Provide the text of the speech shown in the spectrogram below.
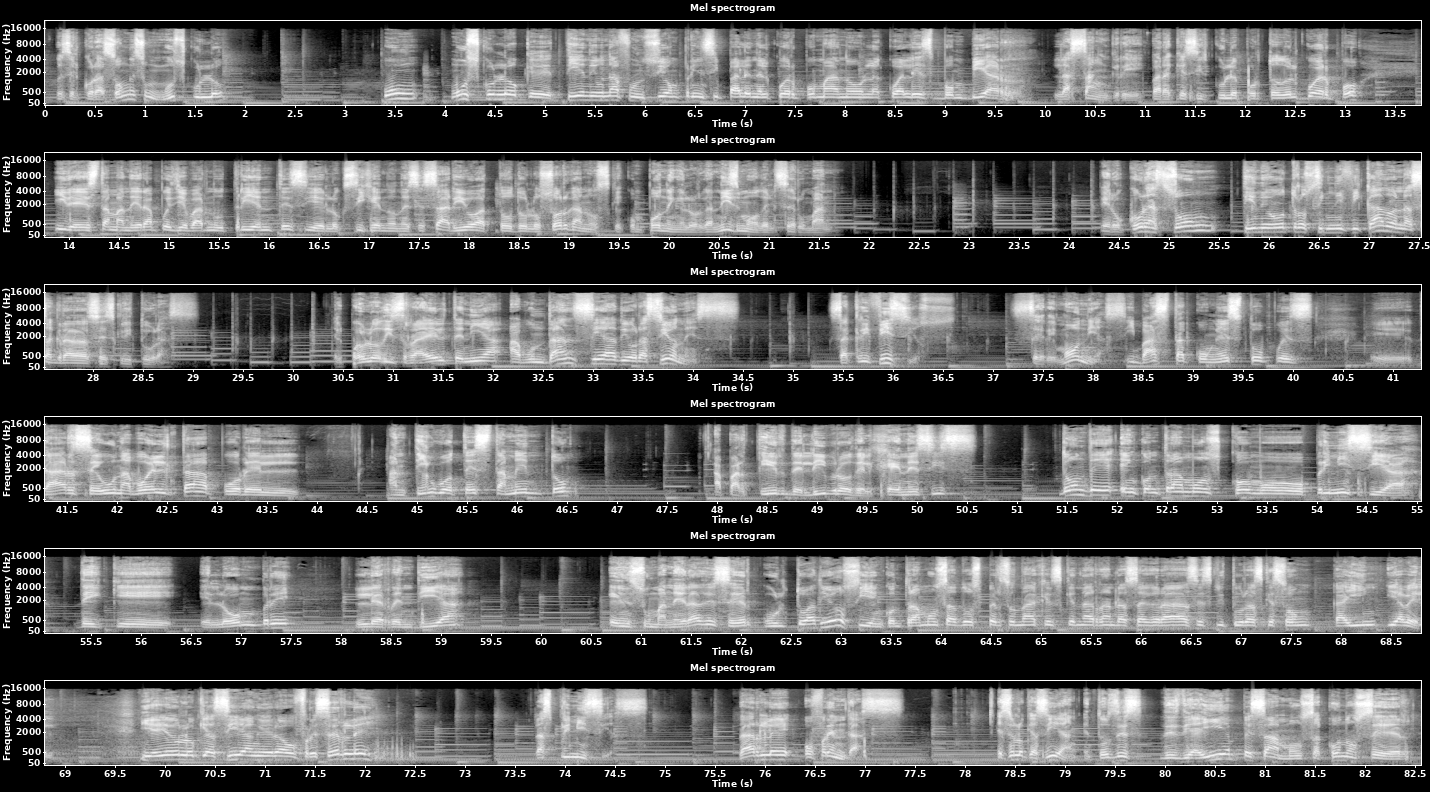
pues el corazón es un músculo, un músculo que tiene una función principal en el cuerpo humano, la cual es bombear la sangre para que circule por todo el cuerpo y de esta manera pues llevar nutrientes y el oxígeno necesario a todos los órganos que componen el organismo del ser humano. Pero corazón tiene otro significado en las sagradas escrituras. El pueblo de Israel tenía abundancia de oraciones, sacrificios, ceremonias y basta con esto pues eh, darse una vuelta por el Antiguo Testamento a partir del libro del Génesis donde encontramos como primicia de que el hombre le rendía en su manera de ser culto a Dios y encontramos a dos personajes que narran las sagradas escrituras que son Caín y Abel. Y ellos lo que hacían era ofrecerle las primicias, darle ofrendas. Eso es lo que hacían. Entonces, desde ahí empezamos a conocer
